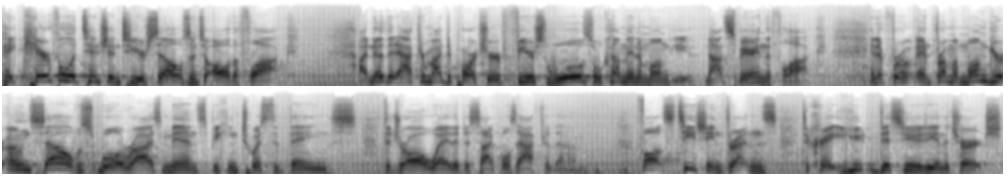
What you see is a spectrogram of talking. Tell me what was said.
Pay careful attention to yourselves and to all the flock. I know that after my departure, fierce wolves will come in among you, not sparing the flock. And, and from among your own selves will arise men speaking twisted things to draw away the disciples after them. False teaching threatens to create disunity in the church.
